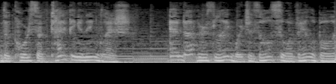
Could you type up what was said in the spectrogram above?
the course of typing in English and others language is also available.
